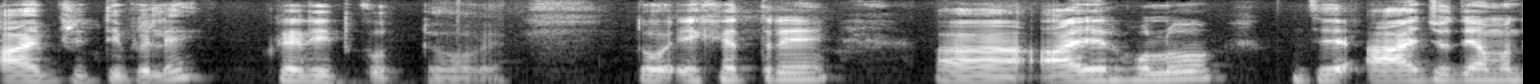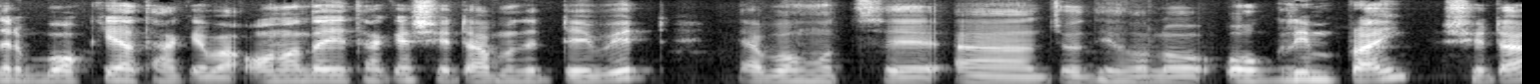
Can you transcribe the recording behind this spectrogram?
আয় বৃদ্ধি পেলে ক্রেডিট করতে হবে। তো এক্ষেত্রে আয়ের হলো যে আয় যদি আমাদের বকেয়া থাকে বা অনাদায়ী থাকে, সেটা আমাদের ডেবিট এবং হচ্ছে যদি হলো অগ্রিম প্রায়, সেটা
